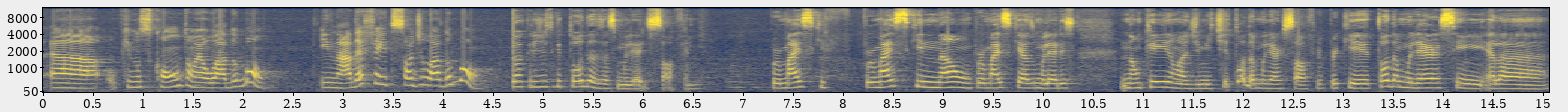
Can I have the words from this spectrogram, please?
uh, o que nos contam é o lado bom. E nada é feito só de lado bom. Eu acredito que todas as mulheres sofrem. Por mais que, por mais que não, por mais que as mulheres não queiram admitir, toda mulher sofre, porque toda mulher, assim, ela,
